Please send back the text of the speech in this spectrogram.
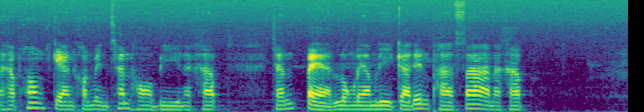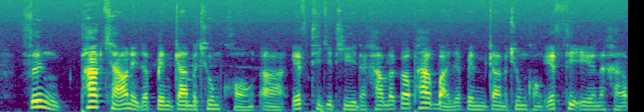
นะครับ ห้องแกรนคอนเวนชั่นฮอลล์บีนะครับ ชั้น 8 โรงแรมรีการ์เด้นพาซานะครับ ซึ่งภาคเช้าเนี่ยจะเป็นการประชุมของ FTGT นะครับ แล้วก็ภาคบ่ายจะเป็นการประชุมของ STA นะครับ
